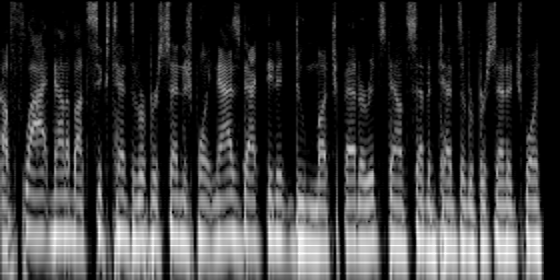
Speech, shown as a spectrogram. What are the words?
uh, flat, down about six tenths of a percentage point. Nasdaq didn't do much better; it's down seven tenths of a percentage point.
